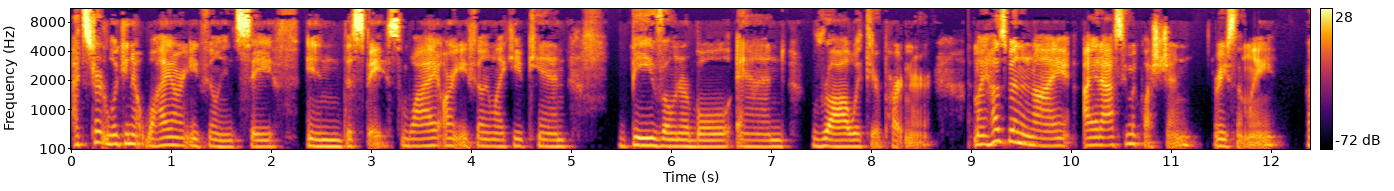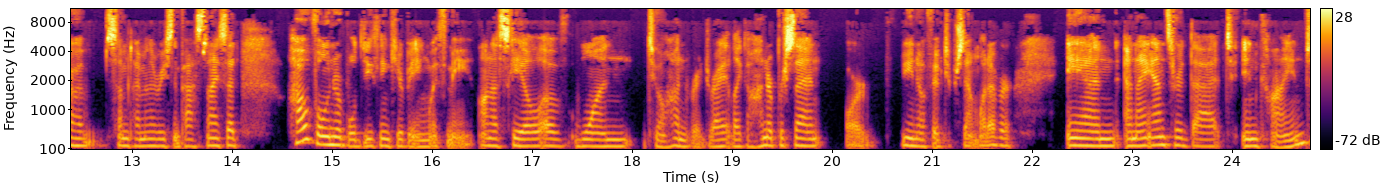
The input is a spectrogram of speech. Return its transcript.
I'd start looking at why aren't you feeling safe in the space? Why aren't you feeling like you can be vulnerable and raw with your partner? My husband and I, I had asked him a question recently, uh, sometime in the recent past, and I said, how vulnerable do you think you're being with me on a scale of one to a hundred, right? Like a hundred percent or, you know, 50%, whatever. And, and I answered that in kind.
